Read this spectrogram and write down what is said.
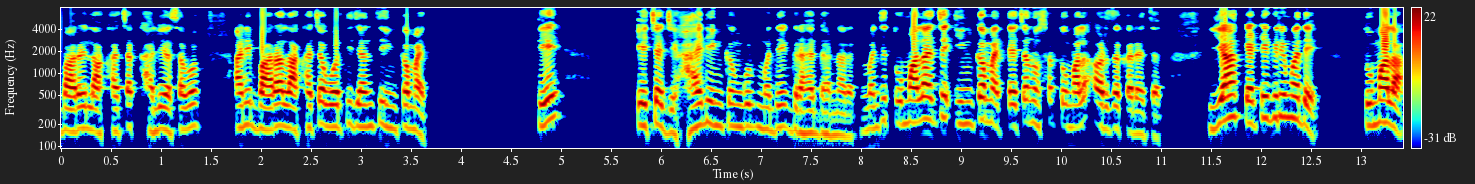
बारा लाखाच्या खाली असावं. आणि बारा लाखाच्या वरती ज्यांचे इन्कम आहेत ते H I G higher income ग्रुपमध्ये ग्राहक धरणार आहेत. म्हणजे तुम्हाला जे इन्कम आहे त्याच्यानुसार तुम्हाला अर्ज करायचा आहे या कॅटेगरीमध्ये तुम्हाला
